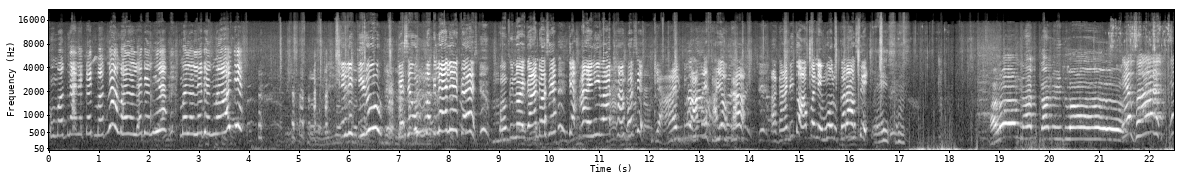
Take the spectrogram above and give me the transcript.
હું મગના ને કઈ મગના મારા લગન હે? મારા લગનમાં આવજે. એલી કીરું કેસે હું મગના લે કસ મગનોય ગાંડો છે તે આની વાત સાંભળશે. કે હાલ તું આપણે ખાયો ખા આ ગાંડી તો આપણને મોડું કરાવશે. હાલો નાક કાન વિંધવા. એ ભાઈ એ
